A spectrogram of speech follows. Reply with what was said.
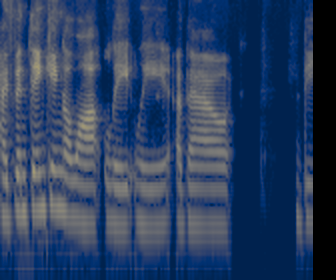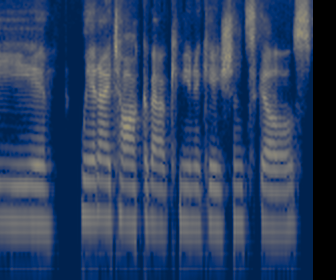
I've been thinking a lot lately about the when I talk about communication skills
